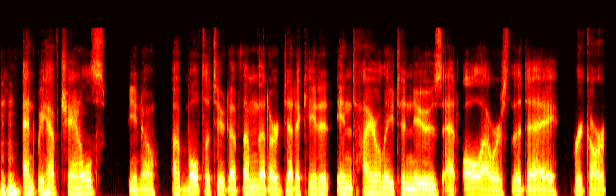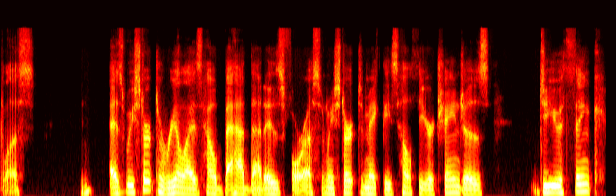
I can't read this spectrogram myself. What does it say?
Mm-hmm. And we have channels, you know, a multitude of them that are dedicated entirely to news at all hours of the day, regardless as we start to realize how bad that is for us and we start to make these healthier changes, do you think,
